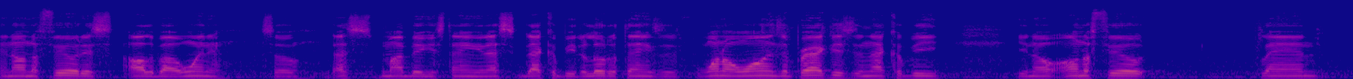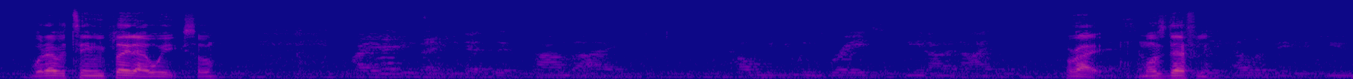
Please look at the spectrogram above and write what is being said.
And on the field, it's all about winning. So that's my biggest thing, and that's that could be the little things of one-on-ones in practice, and that could be, you know, on the field playing whatever team we play that week. So. Tiger, you mentioned at the combine how you embraced being on an island. Right, That's most definitely. Elevated you.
